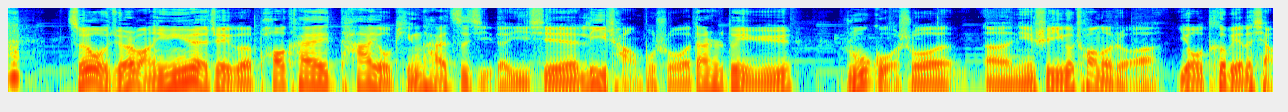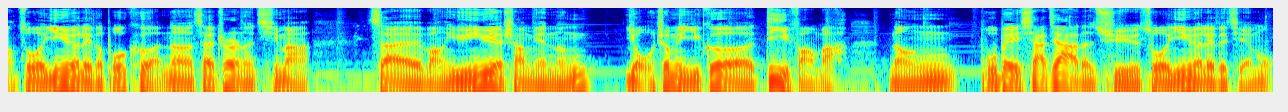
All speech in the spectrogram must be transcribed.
所以我觉得网易云音乐这个抛开它有平台自己的一些立场不说，但是对于如果说呃您是一个创作者，又特别的想做音乐类的播客，那在这儿呢，起码在网易云音乐上面能。有这么一个地方吧，能不被下架的去做音乐类的节目。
